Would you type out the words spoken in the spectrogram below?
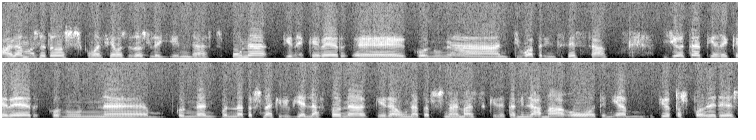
Hablamos de dos, como decíamos, de dos leyendas. Una tiene que ver eh, con una antigua princesa y otra tiene que ver con, un, con una, persona que vivía en la zona, que era una persona además que también era mago, tenía ciertos poderes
